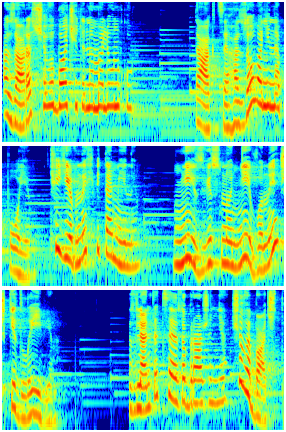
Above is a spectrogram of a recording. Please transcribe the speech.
А зараз що ви бачите на малюнку? Так, це газовані напої. Чи є в них вітаміни? Ні, звісно, ні, вони шкідливі. Розгляньте це зображення. Що ви бачите?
